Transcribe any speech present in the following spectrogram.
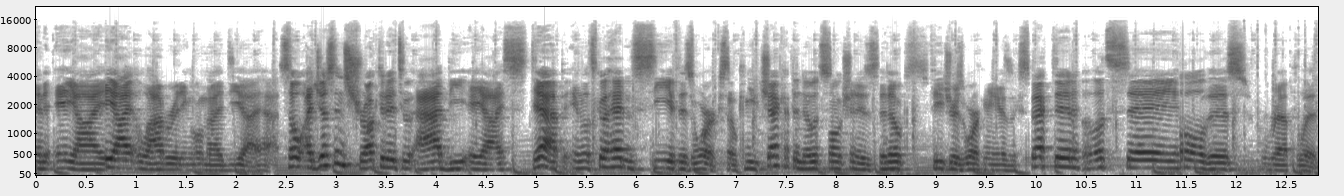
an AI, AI elaborating on the idea I had. So I just instructed it to add the AI step and let's go ahead and see if this works. So can you check if the notes function is, the notes feature is working as expected? Let's say, call this Replit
